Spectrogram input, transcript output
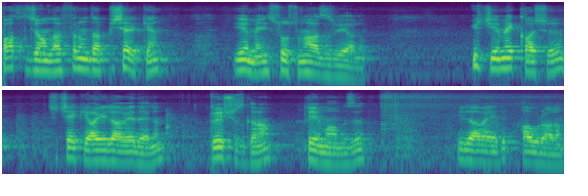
Patlıcanlar fırında pişerken yemeğin sosunu hazırlayalım. 3 yemek kaşığı çiçek yağı ilave edelim. 500 gram kıymamızı ilave edip kavuralım.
